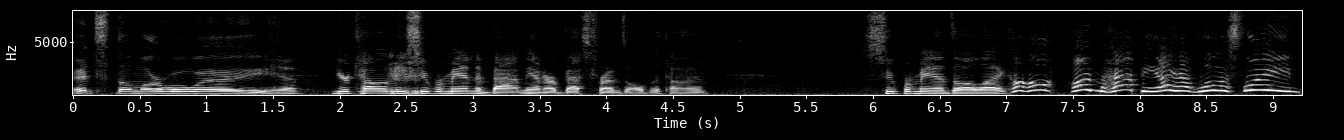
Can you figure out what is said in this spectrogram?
it's the Marvel way. Yep. You're telling me Superman and Batman are best friends all the time. Superman's all like, "Haha, I'm happy. I have Lois Lane,"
